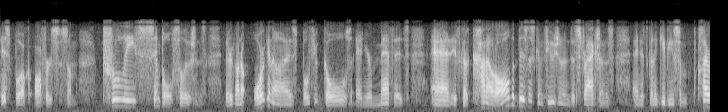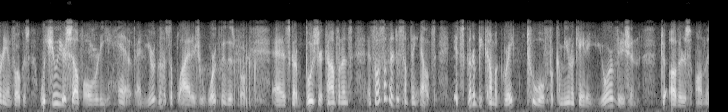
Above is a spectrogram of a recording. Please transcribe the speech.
this book offers some truly simple solutions that are going to organize both your goals and your methods. And it's going to cut out all the business confusion and distractions, and it's going to give you some clarity and focus, which you yourself already have. And you're going to supply it as you work through this book, and it's going to boost your confidence. And it's also going to do something else. It's going to become a great tool for communicating your vision to others on the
